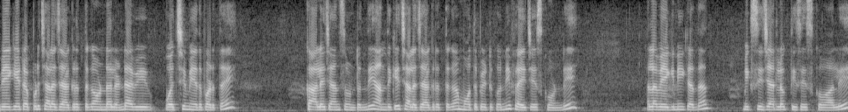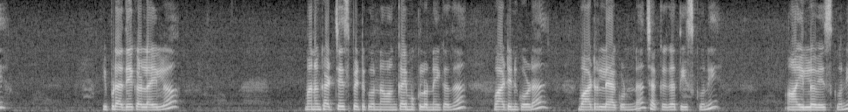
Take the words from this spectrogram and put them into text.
వేగేటప్పుడు చాలా జాగ్రత్తగా ఉండాలండి. అవి వచ్చి మీద పడతాయి. కాలే ఛాన్స్ ఉంటుంది. అందుకే చాలా జాగ్రత్తగా మూత పెట్టుకొని ఫ్రై చేసుకోండి. అలా వేగినాయి కదా మిక్సీ జార్లోకి తీసేసుకోవాలి. ఇప్పుడు అదే కళాయిలో మనం కట్ చేసి పెట్టుకున్న వంకాయ ముక్కలు ఉన్నాయి కదా వాటిని కూడా వాటర్ లేకుండా చక్కగా తీసుకుని ఆయిల్లో వేసుకొని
